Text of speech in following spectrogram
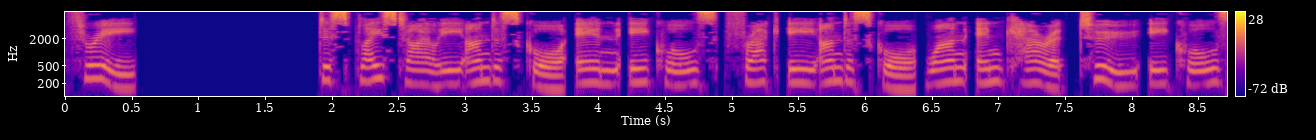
three display style e underscore n equals frac e underscore one n caret two equals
